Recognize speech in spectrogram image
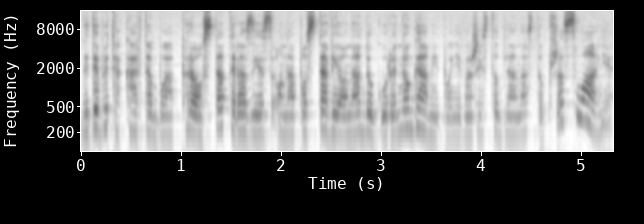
Gdyby ta karta była prosta, teraz jest ona postawiona do góry nogami, ponieważ jest to dla nas to przesłanie,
